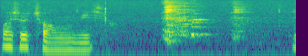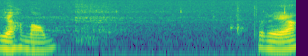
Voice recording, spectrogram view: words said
Ось у цьому місці. Є гном. Три.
